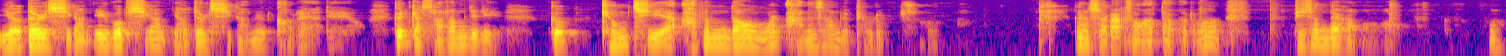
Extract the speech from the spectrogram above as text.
8시간, 7시간, 8시간을 걸어야 돼요. 그러니까 사람들이 그 경치의 아름다움을 아는 사람들이 별로 없어. 그냥 설악산 왔다 그러면 비선대 가보고, 어,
